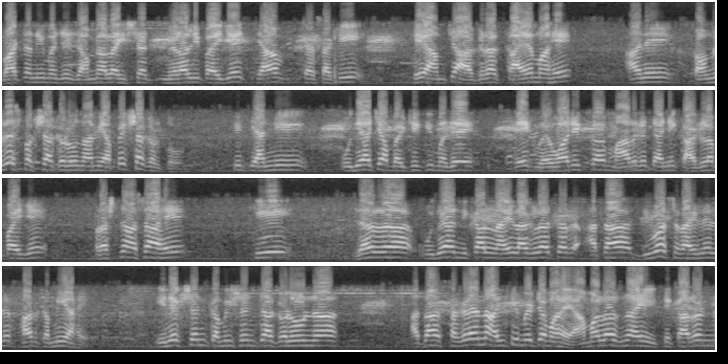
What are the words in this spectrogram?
वाटणी म्हणजे जामनाला हिश्यात मिळाली पाहिजे त्यासाठी हे आमच्या आग्रह कायम आहे. आणि काँग्रेस पक्षाकडून आम्ही अपेक्षा करतो की त्यांनी उद्याच्या बैठकीमध्ये एक व्यावहारिक मार्ग त्यांनी काढला पाहिजे. प्रश्न असा आहे की जर उद्या निकाल नाही लागला तर आता दिवस राहिलेले फार कमी आहे. इलेक्शन कमिशनच्याकडून आता सगळ्यांना अल्टिमेटम आहे. आम्हालाच नाही. ते कारण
